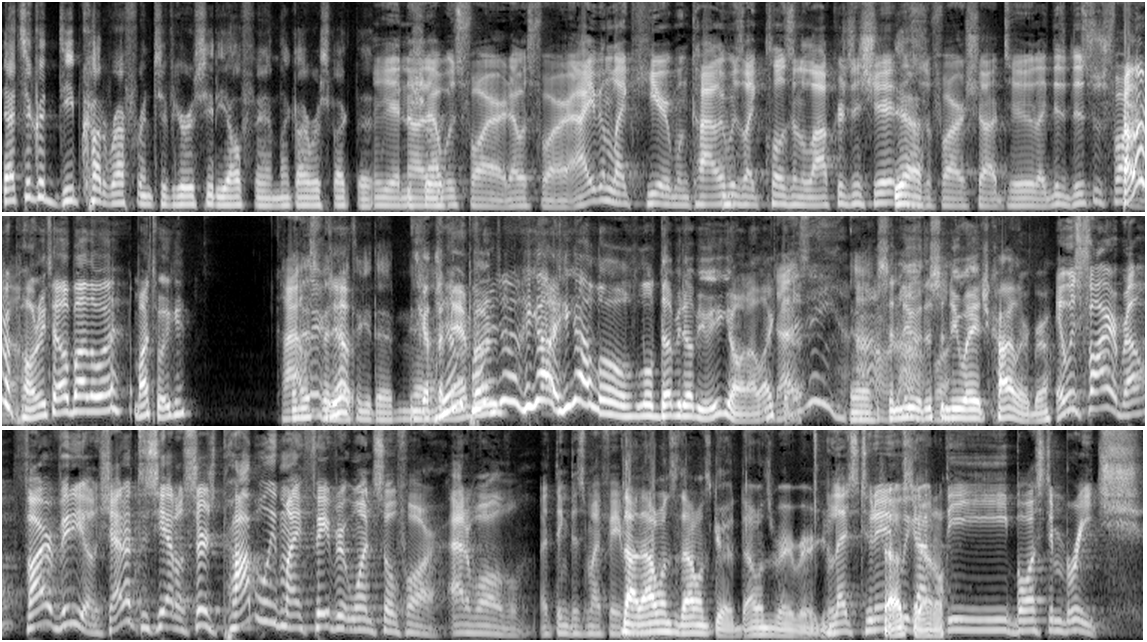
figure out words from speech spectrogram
That's a good deep cut reference if you're a CDL fan. Like I respect it. Yeah, no, sure. that was fire. That was fire. I even like here when Kyler was like closing the lockers and shit. Yeah. This was a fire shot too. Like this, this was fire. I have a ponytail, by the way. Am I tweaking? In this Kyler? video. I think he did. He's Yeah. got the Does he man bun? He got he got a little little WWE going. I like Does that. Does he? Yeah. I It's a don't new know, this is a new age Kyler, bro. It was fire, bro. Fire video. Shout out to Seattle Surge. Probably my favorite one so far out of all of them. I think this is my favorite. No, that one's that one's good. That one's very very good. Let's tune in. Shout we got Seattle. the Boston Breach.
